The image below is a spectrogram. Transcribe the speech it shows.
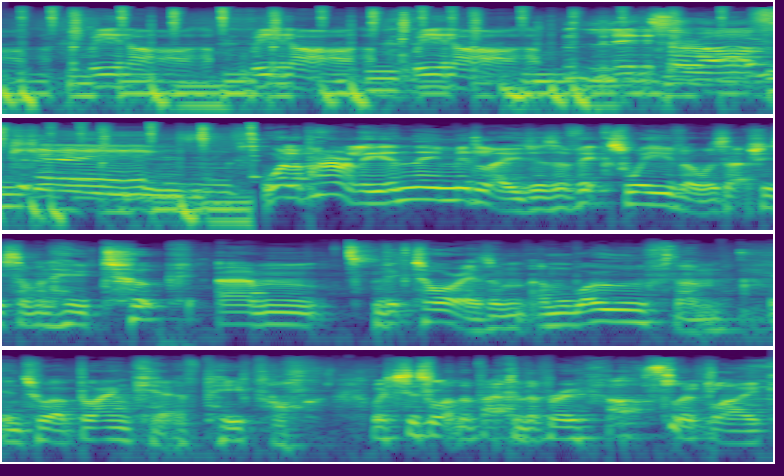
are, we are, we are, we are litter of kings. Well, apparently, in the Middle Ages, a Vix weaver was actually someone who took um, Victorias and, and wove them into a blanket of people, which is what the back of the brew house looked like.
